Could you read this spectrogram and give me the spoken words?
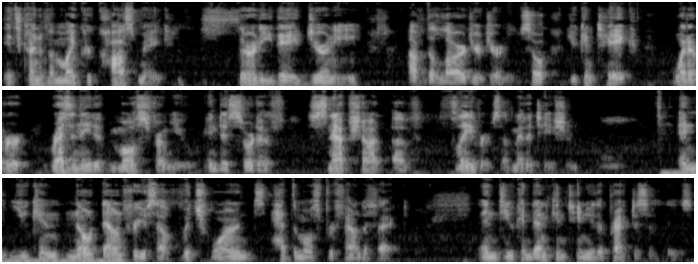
it's kind of a microcosmic 30 day journey of the larger journey. So you can take whatever resonated most from you in this sort of snapshot of flavors of meditation. And you can note down for yourself which ones had the most profound effect. And you can then continue the practice of these.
